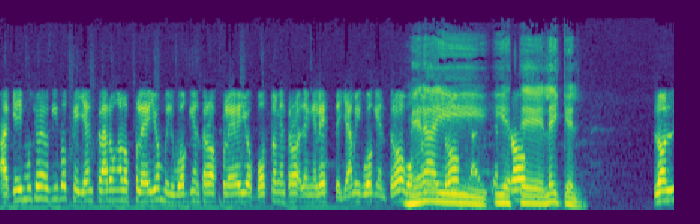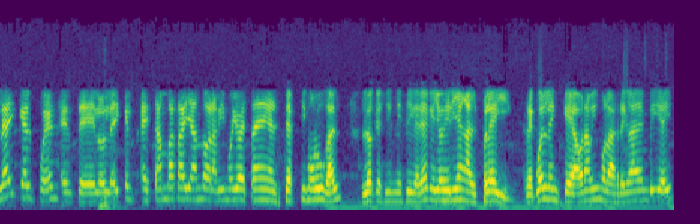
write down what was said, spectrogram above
aquí hay muchos equipos que ya entraron a los playoffs. Milwaukee entró a los playoffs, Boston entró en el este, ya Milwaukee entró, Boston Mira, entró, y, Philadelphia y entró. este Laker. Los Lakers, pues, entre los Lakers están batallando, ahora mismo ellos están en el séptimo lugar, lo que significaría que ellos irían al play-in. Recuerden que ahora mismo la regla de NBA,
